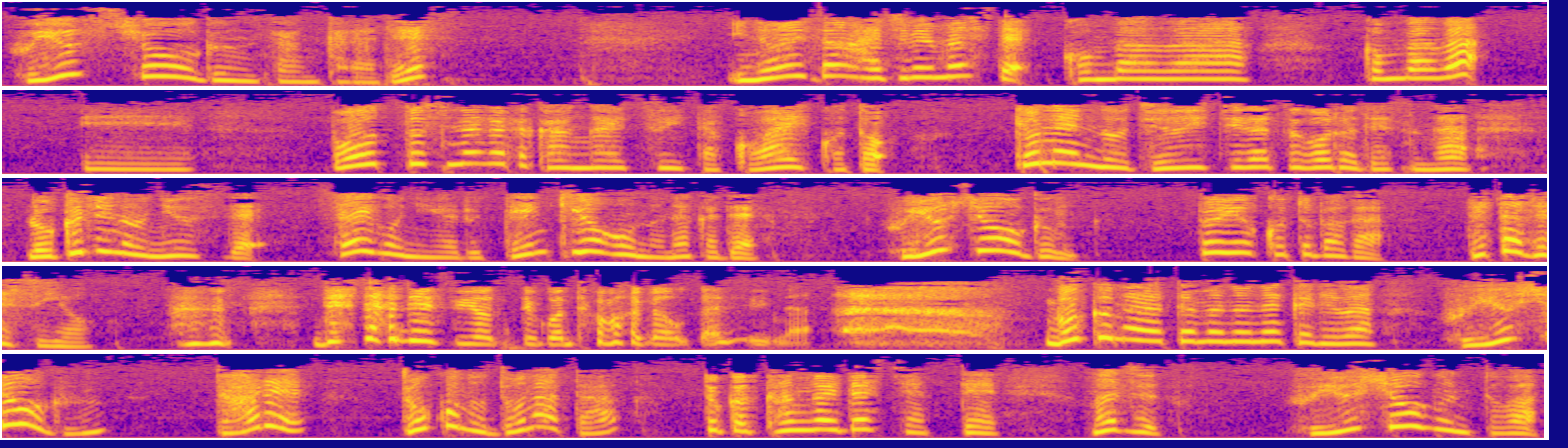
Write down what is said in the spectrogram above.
冬将軍さんからです。井上さんはじめまして、こんばんは。こんばんは。えー、ぼーっとしながら考えついた怖いこと。去年の11月頃ですが、6時のニュースで最後にやる天気予報の中で、冬将軍という言葉が出たですよ。出たですよって言葉がおかしいな。僕の頭の中では、冬将軍？誰？どこのどなた？とか考え出しちゃって、まず、冬将軍とは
